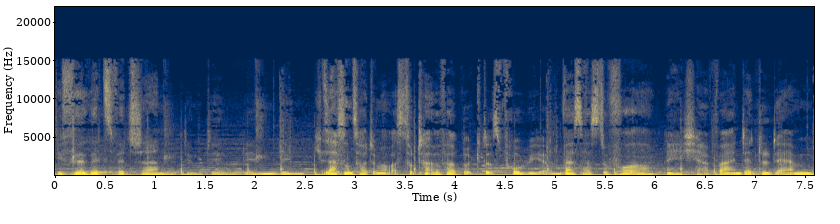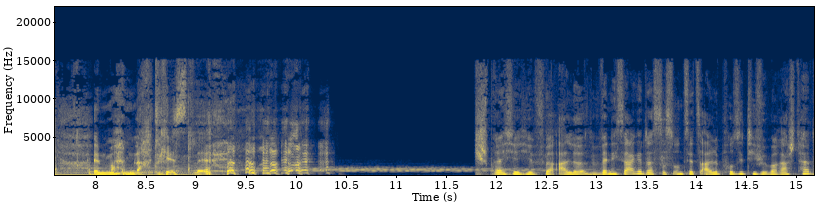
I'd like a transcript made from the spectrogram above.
die Vögel zwitschern. Lass uns heute mal was total Verrücktes probieren. Was hast du vor? Ich habe ein Dental Dam in meinem Nachtkästle. Ich spreche hier für alle. Wenn ich sage, dass das uns jetzt alle positiv überrascht hat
